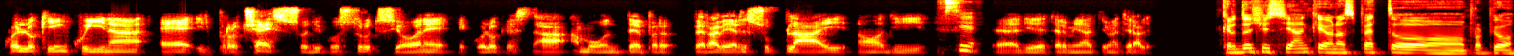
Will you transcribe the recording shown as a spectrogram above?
quello che inquina è il processo di costruzione e quello che sta a monte per, per avere il supply no, di, sì. eh, di determinati materiali. Credo ci sia anche un aspetto proprio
